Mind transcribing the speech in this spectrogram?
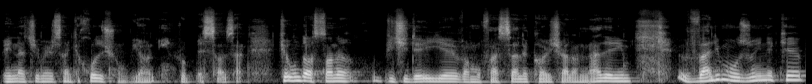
به این نتیجه می‌رسن که خودشون بیان این رو بسازن. که اون داستان پیچیده و مفصل کاریش الان نداریم. ولی موضوع اینه که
